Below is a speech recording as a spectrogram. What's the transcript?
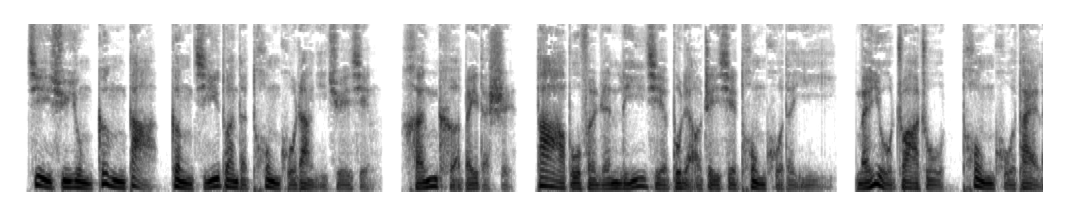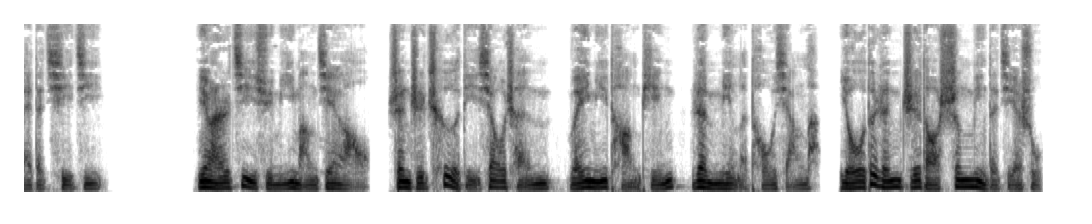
继续用更大、更极端的痛苦让你觉醒。很可悲的是，大部分人理解不了这些痛苦的意义，没有抓住痛苦带来的契机，因而继续迷茫煎熬，甚至彻底消沉、萎靡、躺平、认命了、投降了。有的人直到生命的结束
